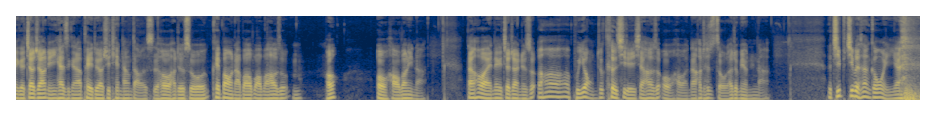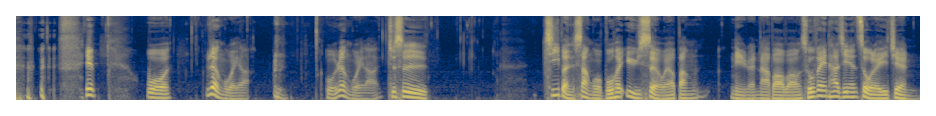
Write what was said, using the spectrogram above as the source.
那个娇娇你一开始跟他配对要去天堂岛的时候，他就说可以帮我拿包包吗？他说嗯，哦，哦，好，我帮你拿。但后来那个娇娇女就说啊，不用，就客气了一下。他说哦，好吧，然后他就走了，他就没有去拿。基基本上跟我一样，因为我认为啊，我认为啦，就是基本上我不会预设我要帮女人拿包包，除非她今天做了一件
